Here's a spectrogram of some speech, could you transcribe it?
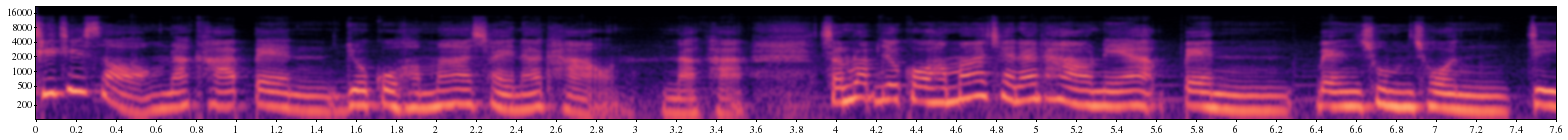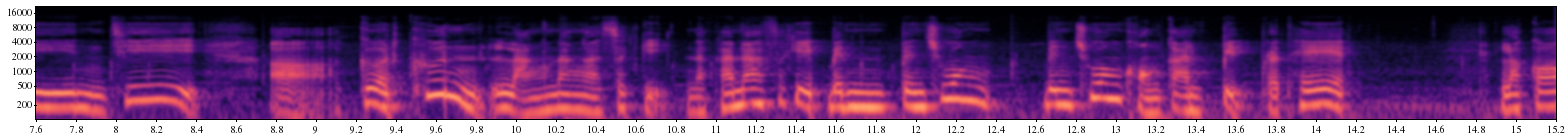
ที่ที่สองนะคะเป็นโยโกฮาม่าไชน่าทาวน์นะคะสำหรับโยโกฮาม่าไชน่าทาวน์เนี้ยเป็นเป็นชุมชนจีนที่เกิดขึ้นหลังนางาซากินะคะนางาซากิเป็นเป็นช่วงเป็นช่วงของการปิดประเทศ แล้วก็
